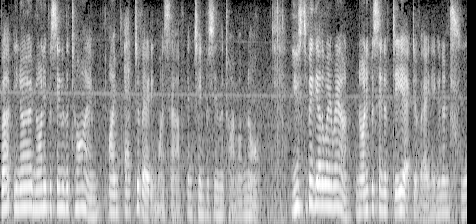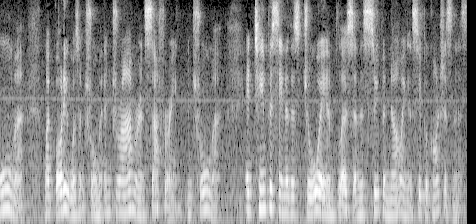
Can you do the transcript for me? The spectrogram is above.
But you know, 90% of the time I'm activating myself, and 10% of the time I'm not. Used to be the other way around 90% of deactivating, and in trauma, my body was in trauma, and drama, and suffering, and trauma. And 10% of this joy and bliss, and this super knowing and super consciousness.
